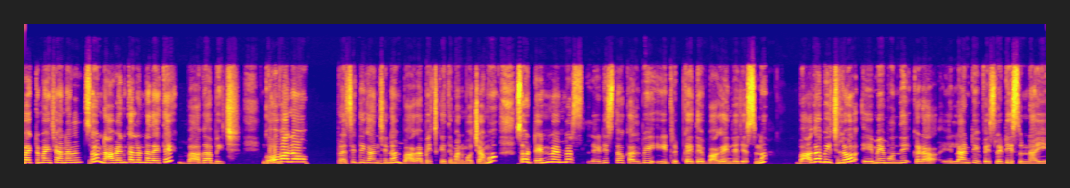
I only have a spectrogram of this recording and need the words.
back to my channel so నా వెనకాల ఉన్నదైతే బాగా బీచ్ గోవాలో ప్రసిద్ధిగాంచిన బాగా బీచ్కి అయితే మనం వచ్చాము. సో టెన్ మెంబర్స్ లేడీస్తో కలిపి ఈ ట్రిప్కి అయితే బాగా ఎంజాయ్ చేస్తున్నాం. బాగా బీచ్లో ఏమేమి ఉంది? ఇక్కడ ఎలాంటి ఫెసిలిటీస్ ఉన్నాయి?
